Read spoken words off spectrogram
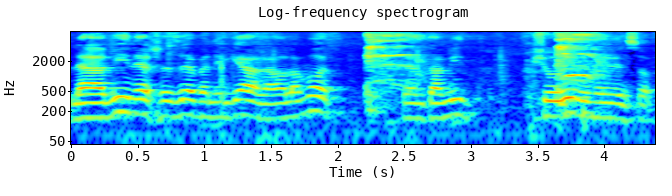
להבין איך שזה בנגיע לעולמות, שהם תמיד קשורים עם אלה סוף.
